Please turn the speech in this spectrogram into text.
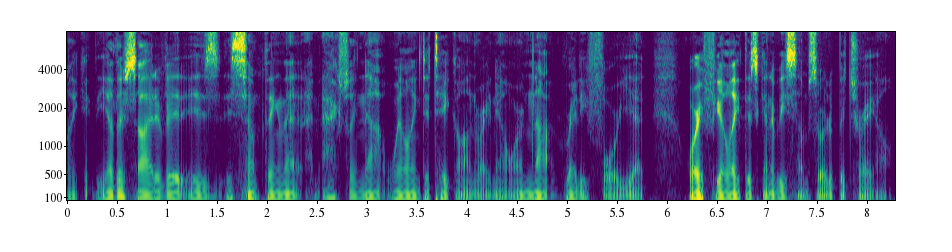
like the other side of it is is something that i'm actually not willing to take on right now or i'm not ready for yet or i feel like there's going to be some sort of betrayal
